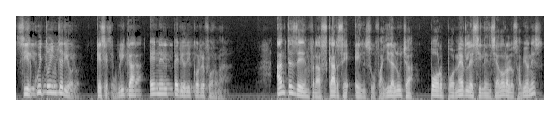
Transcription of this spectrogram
Circuito Interior, que se publica en el periódico Reforma. Antes de enfrascarse en su fallida lucha por ponerle silenciador a los aviones,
